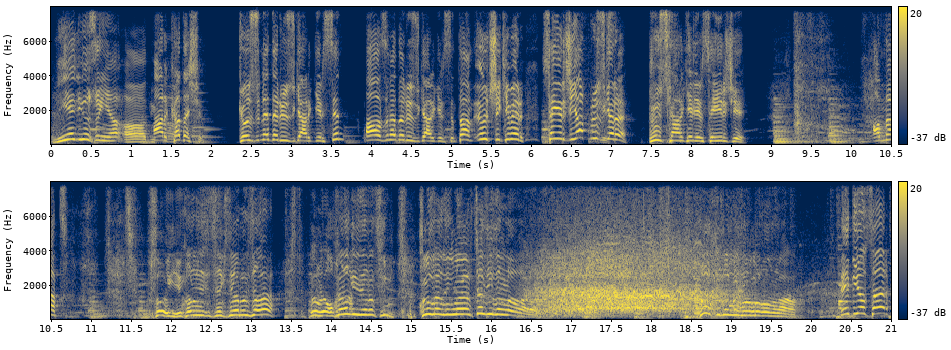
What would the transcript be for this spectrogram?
Niye diyorsun ya? Aa, Arkadaşım gözüne de rüzgar girsin, ağzına da rüzgar girsin. Tamam 3, 2, 1. Seyirci yap rüzgarı. Rüzgar gelir seyirci. Anlat. Yukarı sektiğimizde o kadar gidiyoruz. Kulübümüzde yapacağız gidiyorlar. Ne diyor Sarp?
